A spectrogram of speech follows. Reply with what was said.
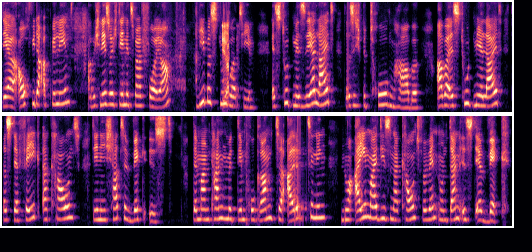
der auch wieder abgelehnt. Aber ich lese euch den jetzt mal vor, ja? Liebes Ja. Dura-Team, es tut mir sehr leid, dass ich betrogen habe. Aber es tut mir leid, dass der Fake-Account, den ich hatte, weg ist. Denn man kann mit dem Programm The Altening nur einmal diesen Account verwenden und dann ist er weg.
